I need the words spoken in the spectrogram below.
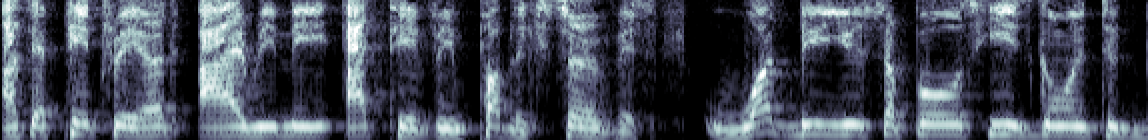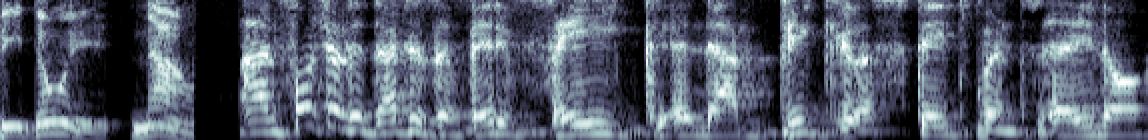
as a patriot, I remain active in public service. What do you suppose he's going to be doing now? Unfortunately, that is a very vague and ambiguous statement. Uh, you know,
